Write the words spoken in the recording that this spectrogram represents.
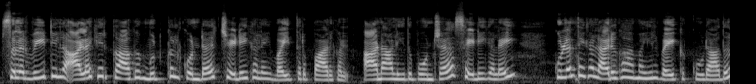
சிலர் வீட்டில் அழகிற்காக முட்கள் கொண்ட செடிகளை வைத்திருப்பார்கள். ஆனால் இது போன்ற செடிகளை குழந்தைகள் அருகாமையில் வைக்கக்கூடாது.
